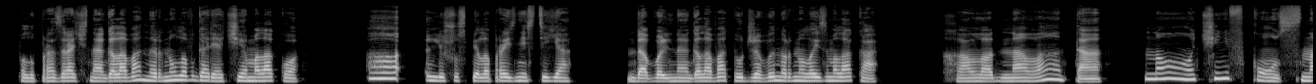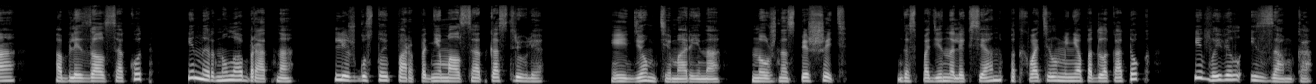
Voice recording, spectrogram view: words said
— полупрозрачная голова нырнула в горячее молоко. «А...» — лишь успела произнести я. Довольная голова тут же вынырнула из молока. «Холодновато, но очень вкусно», — облизался кот и нырнул обратно. Лишь густой пар поднимался от кастрюли. Идемте, Марина, нужно спешить». Господин Алексиан подхватил меня под локоток и вывел из замка.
